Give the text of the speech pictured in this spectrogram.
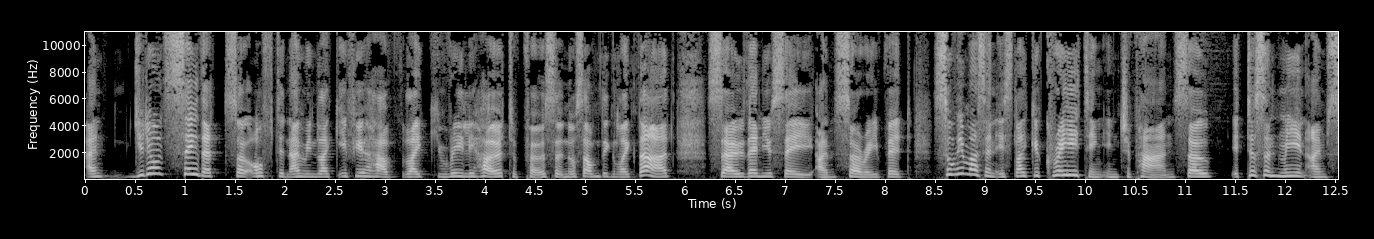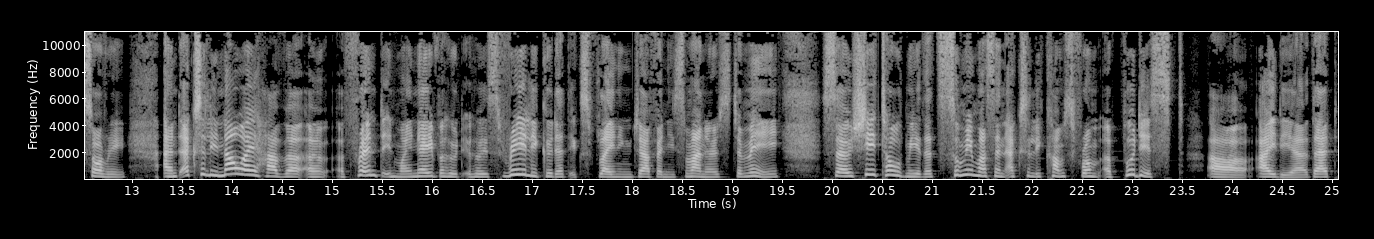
and you don't say that so often. I mean, like if you have like really hurt a person or something like that, so then you say I'm sorry. But sumimasen is like a greeting in Japan, so it doesn't mean I'm sorry. And actually, now I have a, a, a friend in my neighborhood who is really good at explaining Japanese manners to me. So she told me that sumimasen actually comes from a Buddhist uh, idea that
